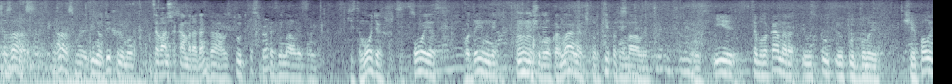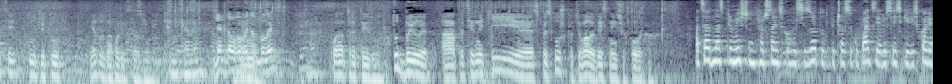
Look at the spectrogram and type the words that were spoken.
Що зараз? Зараз ми вільно дихаємо. Це ваша камера, так? Да, ось тут знімали там якийсь там одяг, пояс, годинник, все, що було в карманах, шнурки познімали. Ось. І це була камера, і ось тут, і отут були ще й полиці, тут і тут. Я тут знаходився один. Як довго ви тут були? Понад три тижні. Тут били, а працівники е, спецслужб працювали десь на інших поверхах. А це одне з приміщень Херсонського СІЗО. Тут під час окупації російські військові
